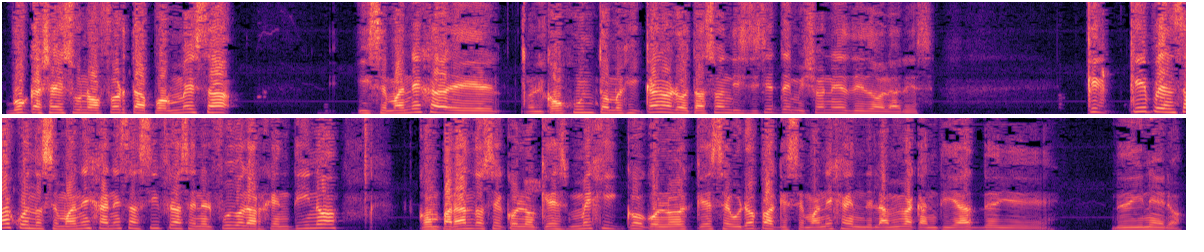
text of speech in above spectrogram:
Boca ya hizo una oferta por mesa y se maneja eh, el conjunto mexicano lo tasó en 17 millones de dólares. ¿Qué, ¿Qué pensás cuando se manejan esas cifras en el fútbol argentino comparándose con lo que es México, con lo que es Europa, que se manejan de la misma cantidad de, de dinero?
